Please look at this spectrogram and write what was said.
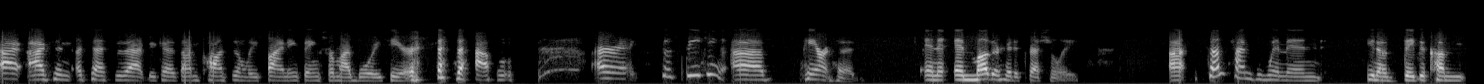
I I can attest to that because I'm constantly finding things for my boys here at the house. All right. So speaking of parenthood and and motherhood especially, uh, sometimes women, you know, they become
